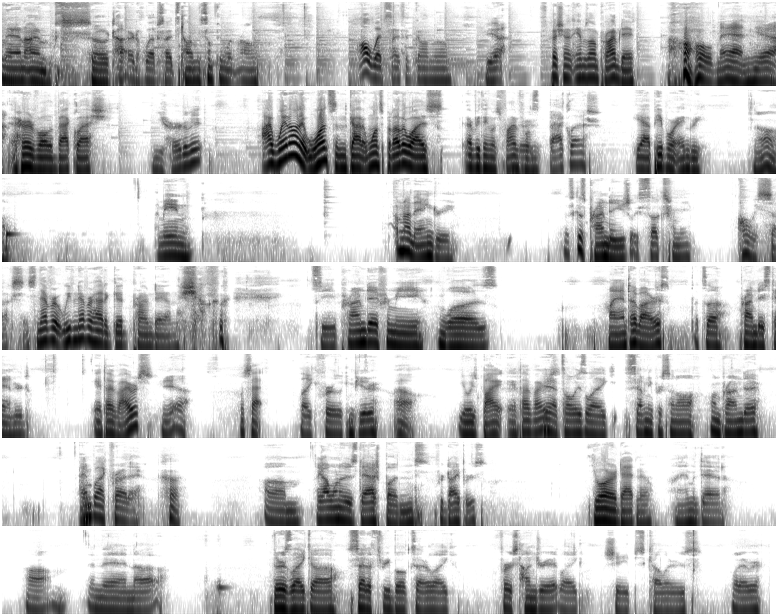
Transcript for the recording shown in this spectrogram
Man, I'm so tired of websites telling me something went wrong. All websites have gone wrong, Yeah. especially on Amazon Prime Day. Oh man, yeah. I heard of all the backlash. You heard of it? I went on it once and got it once, but otherwise everything was fine for me. There's backlash. Yeah, people were angry. Oh. I mean, I'm not angry. That's because Prime Day usually sucks for me. Always sucks. It's never. We've never had a good Prime Day on this show. See, Prime Day for me was my antivirus. That's a Prime Day standard. Antivirus? Yeah. What's that? Like for the computer. Oh, you always buy antivirus? Yeah, it's always like 70% off on Prime Day and And- Black Friday. Huh. Um, I got one of those dash buttons for diapers. You are a dad now. I am a dad. Um, and then uh, there's like a set of three books that are like first hundred, like shapes, colors, whatever.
